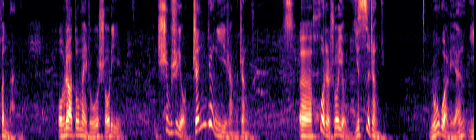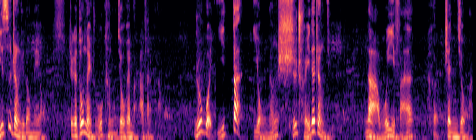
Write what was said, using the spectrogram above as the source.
困难的。我不知道杜美竹手里是不是有真正意义上的证据，呃，或者说有疑似证据。如果连疑似证据都没有，这个杜美竹可能就会麻烦啊。如果一旦有能实锤的证据，那吴亦凡可真就麻。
